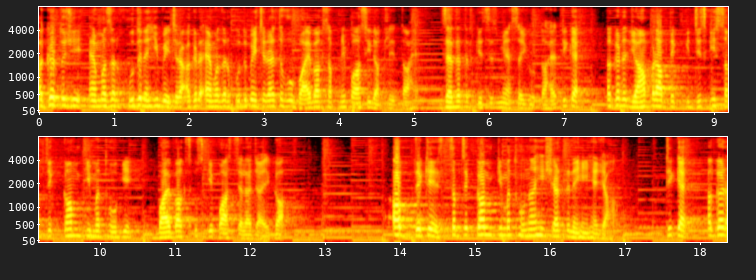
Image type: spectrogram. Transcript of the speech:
अगर तुझे अमेजन खुद नहीं बेच रहा, अगर अमेजन खुद बेच रहा है तो वो बाय बॉक्स अपने पास ही रख लेता है। ज़्यादातर केसेस में ऐसा ही होता है, ठीक है? अगर यहाँ पर आप देख जिसकी सबसे कम कीमत होगी बाय बॉक्स उसके पास चला जाएगा। अब देखें, सबसे कम कीमत होना ही शर्त नहीं है यहाँ, ठीक है? अगर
